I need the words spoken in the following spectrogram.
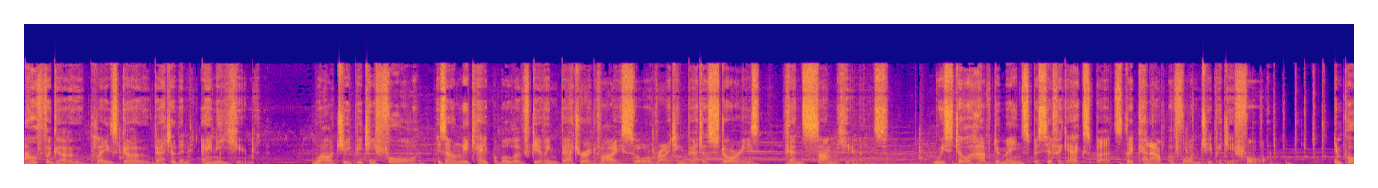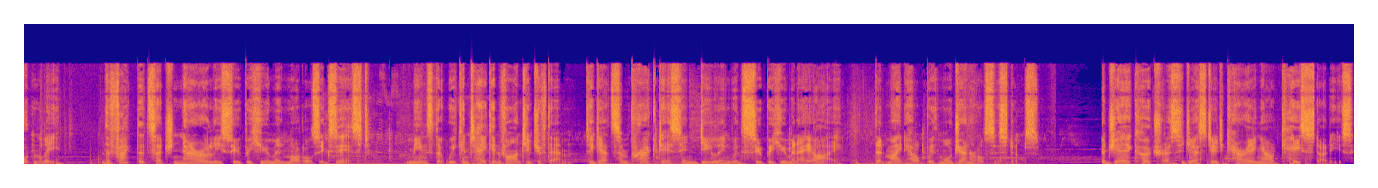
AlphaGo plays Go better than any human, while GPT-4 is only capable of giving better advice or writing better stories than some humans. We still have domain-specific experts that can outperform GPT-4. Importantly, the fact that such narrowly superhuman models exist means that we can take advantage of them to get some practice in dealing with superhuman AI that might help with more general systems. Ajeya Cotra suggested carrying out case studies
